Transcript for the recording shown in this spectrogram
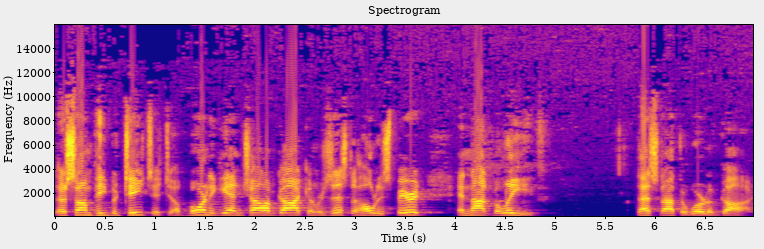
There's some people teach that a born again child of God can resist the Holy Spirit and not believe. That's not the Word of God.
